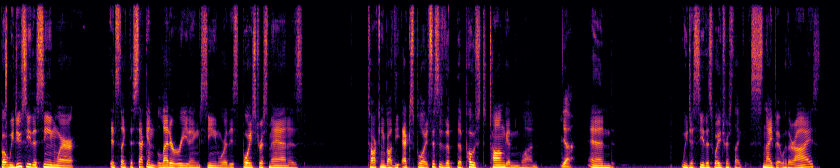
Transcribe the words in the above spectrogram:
But we do see this scene where it's like the second letter reading scene where this boisterous man is talking about the exploits. This is the the post Tongan one, Yeah. and we just see this waitress like snipe it with her eyes,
